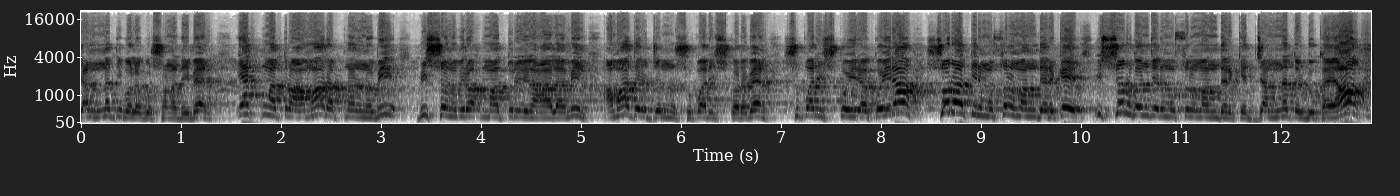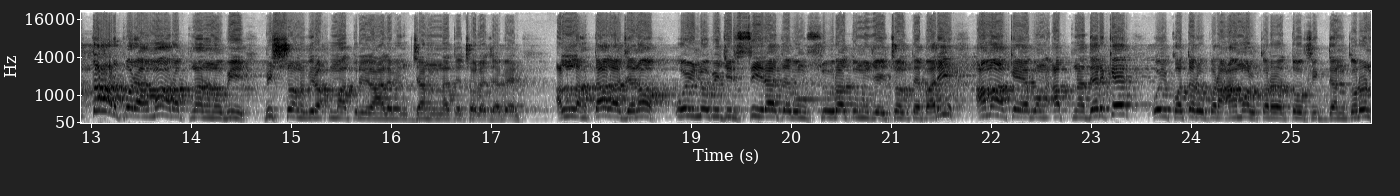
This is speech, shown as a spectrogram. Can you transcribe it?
জান্নাতি বলে ঘোষণা দিবেন। একমাত্র আমার, আপনার নবী বিশ্ব নবী রহমাতুল্লিল আলমিন আমাদের জন্য সুপারিশ করবেন। সুপারিশ কইরা কইরা সরাতির মুসলমানদেরকে, ঈশ্বরগঞ্জের মুসলমানদেরকে জান্নাতে ঢুকায়া, তারপরে আমার, আপনার নবী বিশ্ব নবী রহমাতুল্লিল আলমিন জান্নাতে চলে যাবেন। আল্লাহ তালা যেন ওই নবীজির সিরাত এবং সুরাত অনুযায়ী চলতে পারি, আমাকে এবং আপনাদেরকে ওই কথার উপর আমল করার তৌফিক দান করুন।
